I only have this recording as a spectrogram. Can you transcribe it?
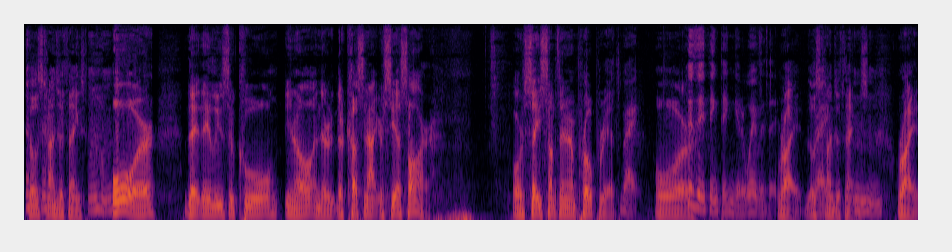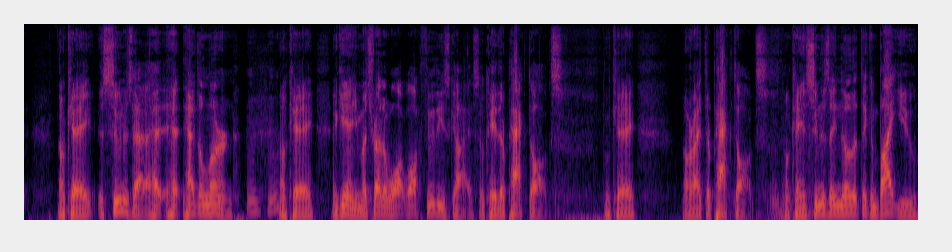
those kinds of things, Mm-hmm. or they, they lose their cool, you know, and they're they're cussing out your CSR, or say something inappropriate, Right. Or Because they think they can get away with it. right those Right. Mm-hmm. kinds of things, right. Okay. As soon as that, I had, had, to learn. Mm-hmm. Okay. Again, you much rather walk walk through these guys. Okay. They're pack dogs. Okay. All right. They're pack dogs. Mm-hmm. Okay. As soon as they know that they can bite you,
